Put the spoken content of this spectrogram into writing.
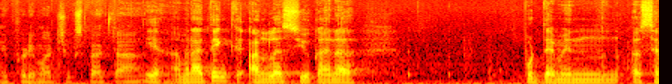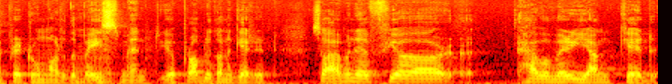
you pretty much expect that? Yeah i mean i think unless you kind of put them in a separate room or the mm-hmm. basement you're probably going to get it. So i mean if you're have a very young kid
